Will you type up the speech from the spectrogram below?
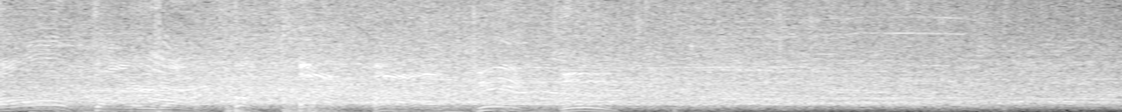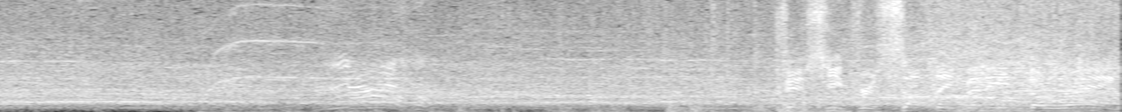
all fired up. Fishing for something beneath the ring.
